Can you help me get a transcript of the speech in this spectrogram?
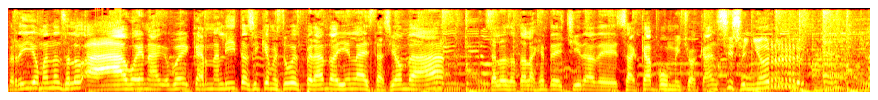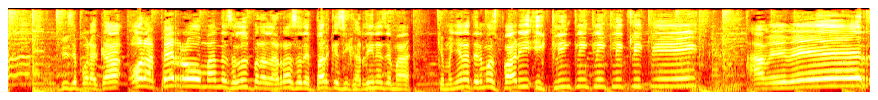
Perrillo, manda un saludo. Ah, buena, buen carnalito, así que me estuve esperando ahí en la estación, ¿verdad? Saludos a toda la gente de Chida de Zacapu, Michoacán. Sí, señor. Dice por acá, hola perro, manda saludos para la raza de parques y jardines de que mañana tenemos party y clink, clink, clink, clink, clink, clink. A beber.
